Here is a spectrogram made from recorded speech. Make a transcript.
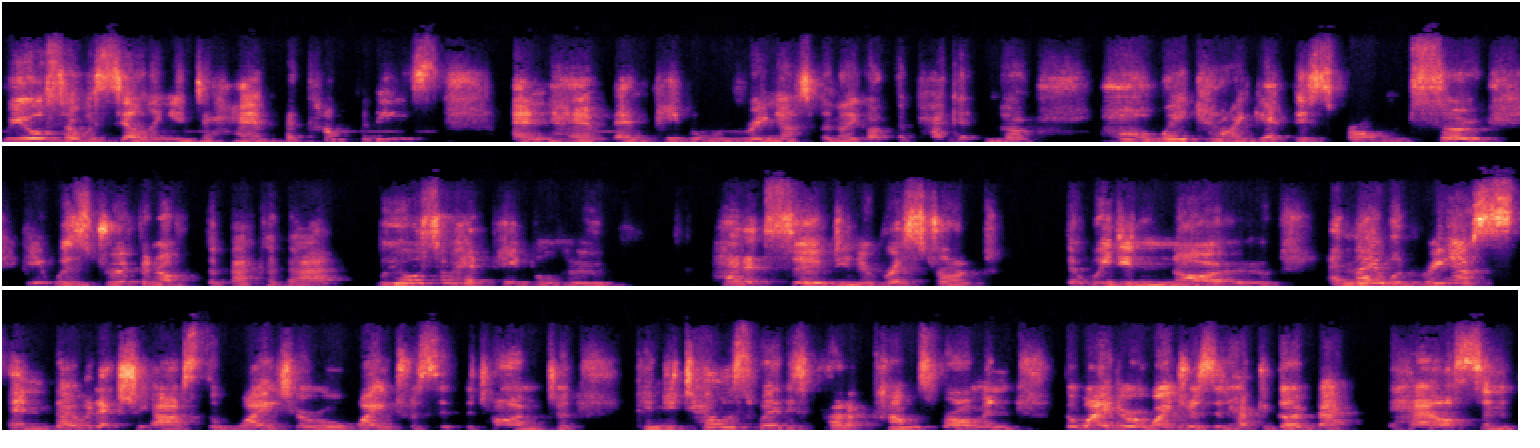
We also were selling into hamper companies, and ham- and people would ring us when they got the packet and go, "Oh, where can I get this from?" So it was driven off the back of that. We also had people who had it served in a restaurant that we didn't know and they would ring us and they would actually ask the waiter or waitress at the time to can you tell us where this product comes from? And the waiter or waitress would have to go back house and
